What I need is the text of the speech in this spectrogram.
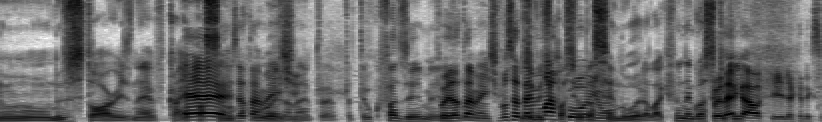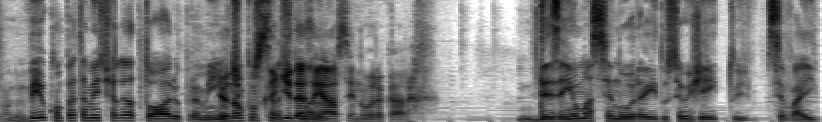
no- nos stories, né? Ficar É, repassando exatamente. coisa, né? Pra, pra ter o que fazer mesmo. Foi exatamente. Você até me Inclusive, o marcou da em um. cenoura lá, que foi um negócio Foi que veio- legal aquele, aquele que você mandou. veio, completamente aleatório pra mim. Eu não tipo, consegui caras, tipo, desenhar mano, a cenoura, cara. desenha uma cenoura aí do seu jeito e você vai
